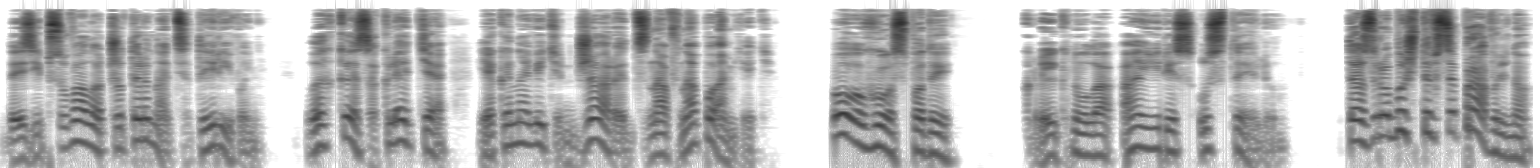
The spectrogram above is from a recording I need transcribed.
де зіпсувала 14 рівень, легке закляття, яке навіть Джаред знав на пам'ять. О, господи. крикнула Айріс у стелю. Та зроби ж ти все правильно.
